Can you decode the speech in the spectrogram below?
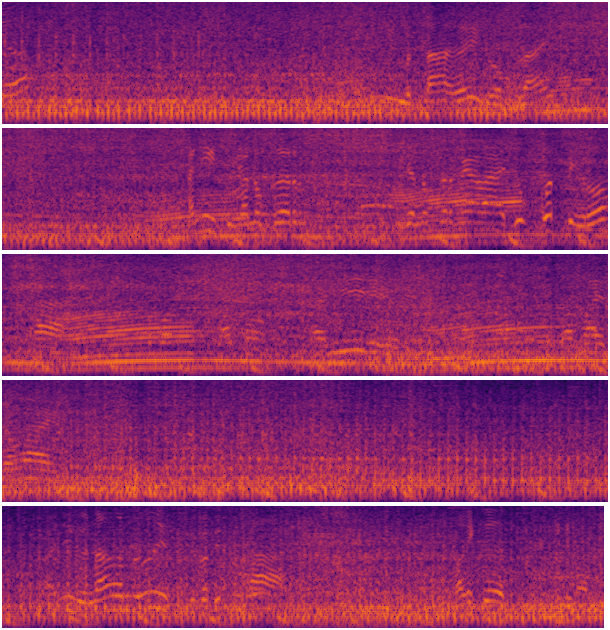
ya. betah euy goblay. Anjing tiga nuker tiga nuker ngela jukut nih bro. Nah, Anjing. Damai damai. Anjing geunaheun euy tiba-tiba. nah. Balikeun. Ngopi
